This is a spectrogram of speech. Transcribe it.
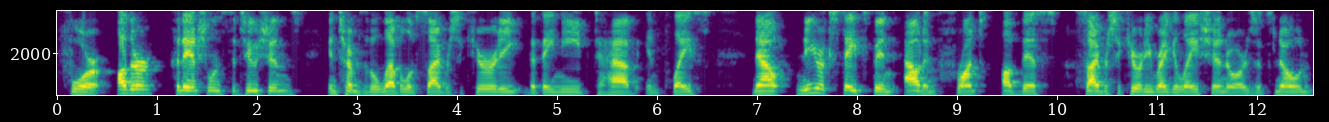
for other financial institutions in terms of the level of cybersecurity that they need to have in place. Now, New York State's been out in front of this cybersecurity regulation, or as it's known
